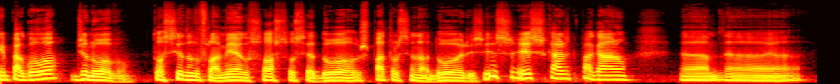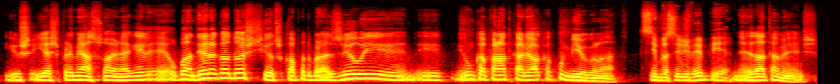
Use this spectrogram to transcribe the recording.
quem pagou, de novo, torcida do Flamengo, sócio torcedor, os patrocinadores, esses, esses caras que pagaram. ah, ah, e, os- e as premiações, né? Ele- o Bandeira ganhou dois títulos, Copa do Brasil e, e- e um Campeonato Carioca comigo lá. Se você de VP. Exatamente.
